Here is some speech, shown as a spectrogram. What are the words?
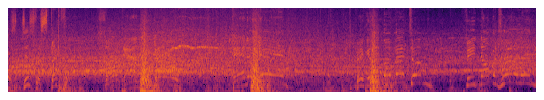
That's disrespectful. So down they go. And again. Picking up momentum. Feeding off adrenaline.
